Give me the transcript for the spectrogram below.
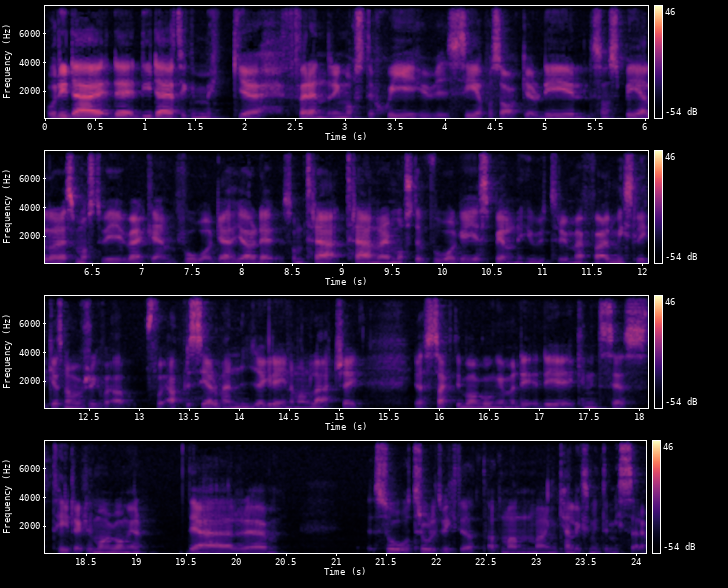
Och det är, där, det, det är där jag tycker mycket förändring måste ske i hur vi ser på saker. Och det är som spelare så måste vi verkligen våga göra det. Som trä, tränare måste våga ge spelarna utrymme för att misslyckas när man försöker få, få applicera de här nya grejerna man har lärt sig. Jag har sagt det många gånger men det, det kan inte sägas tillräckligt många gånger. Det är eh, så otroligt viktigt att, att man, man kan liksom inte missa det.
